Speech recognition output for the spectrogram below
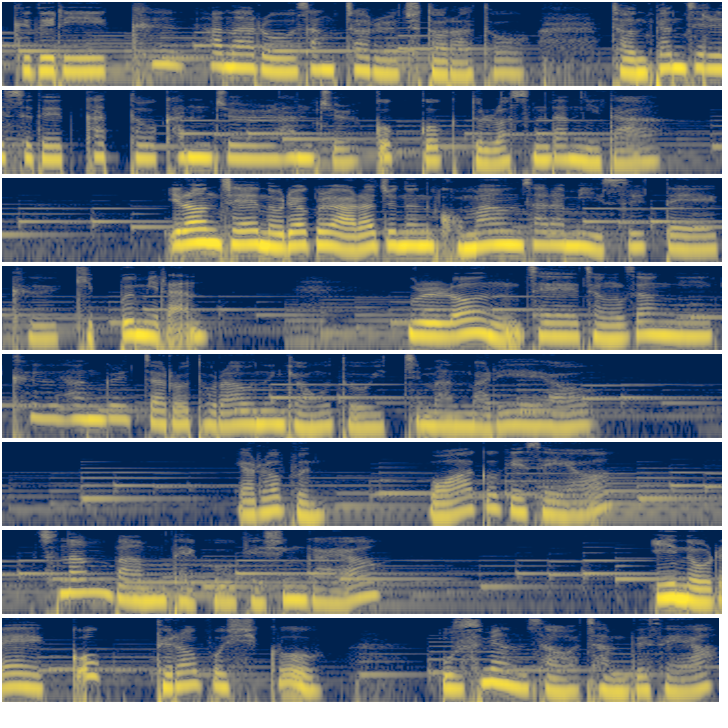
그들이 크 하나로 상처를 주더라도 전 편지를 쓰듯 카톡 한 줄 한 줄 꾹꾹 눌러 쓴답니다. 이런 제 노력을 알아주는 고마운 사람이 있을 때의 그 기쁨이란 물론 제 정성이 크 한 글자로 돌아오는 경우도 있지만 말이에요. 여러분, 뭐 하고 계세요? 순한 밤 되고 계신가요? 이 노래 꼭 들어보시고 웃으면서 잠드세요.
